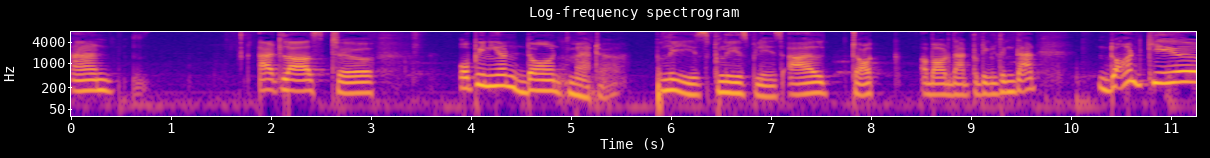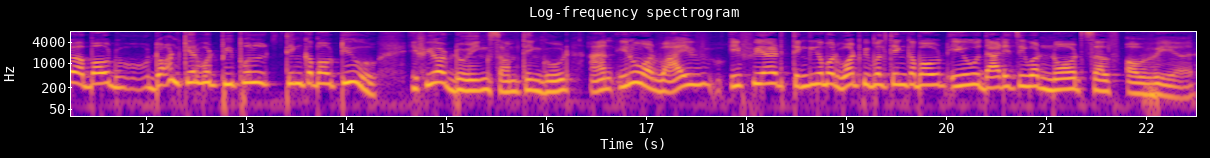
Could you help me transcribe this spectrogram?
And at last, uh, opinion don't matter. Please, please, please. I'll talk about that particular thing. That don't care about don't care what people think about you if you are doing something good and you know what why if you are thinking about what people think about you that is you are not self aware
